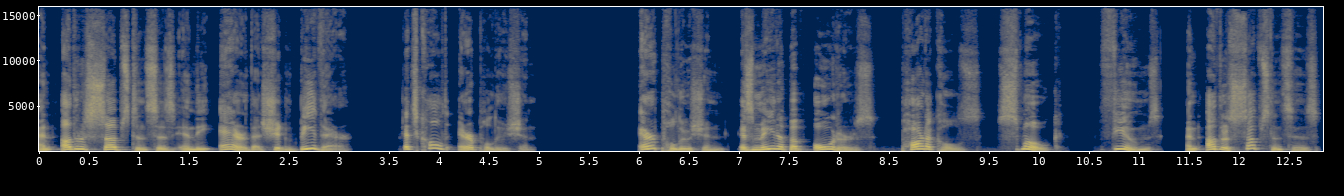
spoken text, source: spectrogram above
and other substances in the air that shouldn't be there, it's called air pollution. Air pollution is made up of odors, particles, smoke, fumes, and other substances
